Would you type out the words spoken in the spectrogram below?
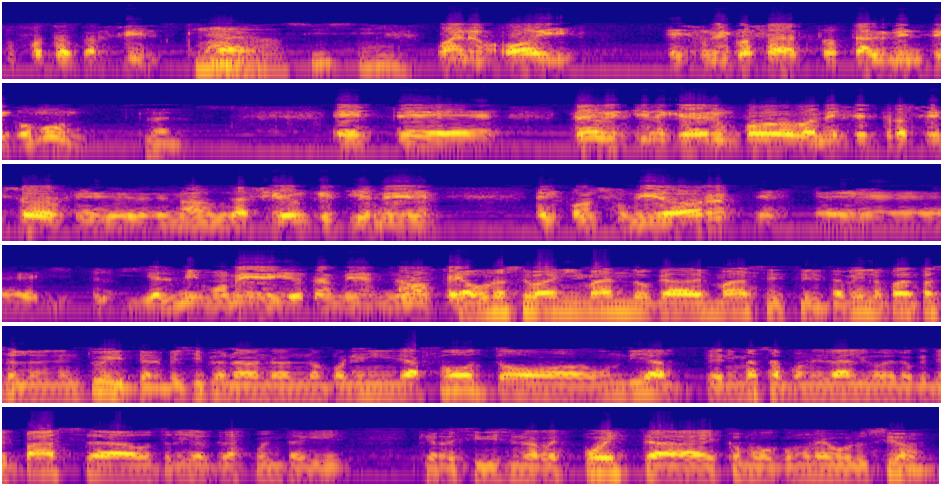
tu foto de perfil. Claro, sí, sí. Bueno, hoy es una cosa totalmente común. Claro. Este, creo que tiene que ver un poco con ese proceso de maduración que tiene el consumidor este, y, el mismo medio también, ¿no? O sea, uno se va animando cada vez más, este, también lo pasa en Twitter, al principio no, no, no pones ni la foto, un día te animas a poner algo de lo que te pasa, otro día te das cuenta que, que recibís una respuesta, es como, como una evolución.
